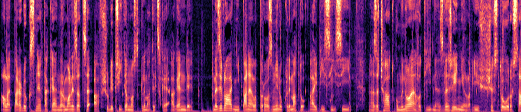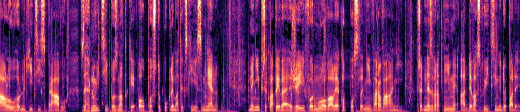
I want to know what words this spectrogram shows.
ale paradoxně také normalizace a všudy přítomnost klimatické agendy. Mezivládní panel pro změnu klimatu IPCC na začátku minulého týdne zveřejnil již šestou rozsálou hodnotící zprávu, zahrnující poznatky o postupu klimatických změn. Není překvapivé, že ji formuloval jako poslední varování před nezvratnými a devastujícími dopady,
